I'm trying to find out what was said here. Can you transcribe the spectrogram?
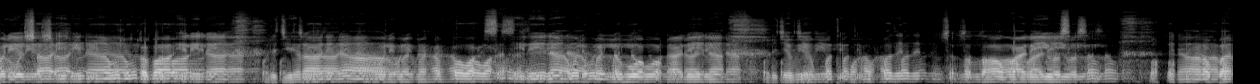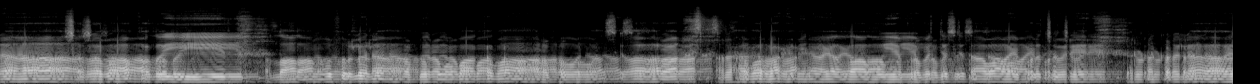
ولشائرنا ولقبائلنا ولجيراننا ولمن أحب وأحسن إلينا ولمن له أمن علينا ولجميع أمة محمد صلى الله عليه وسلم وقنا ربنا شر ما قضيت اللهم اغفر لنا رب رمضان كما ربنا صغارا അർഹമ റഹീമിനായ അല്ലാഹുവേ പ്രപഞ്ച സൃഷ്ടാവായ പടച്ചവനെ കരുണക്കടലായ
